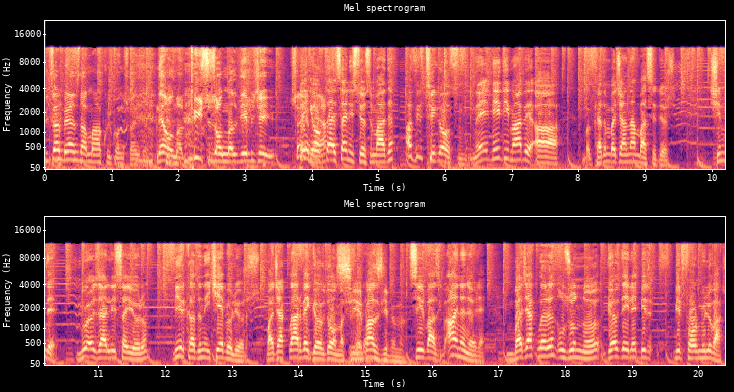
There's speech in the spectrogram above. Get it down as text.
Lütfen biraz daha makul konuş bence. Ne olmalı? Tüysüz olmalı diye bir şey söyleme Peki ya. Oktay sen istiyorsun madem. Hafif tüylü olsun. Ne, ne diyeyim abi? Aa, kadın bacağından bahsediyoruz. Şimdi bu özelliği sayıyorum. Bir kadını ikiye bölüyoruz. Bacaklar ve gövde olmak üzere. Sihirbaz gibi mi? Sihirbaz gibi. Aynen öyle. Bacakların uzunluğu gövdeyle bir bir formülü var.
